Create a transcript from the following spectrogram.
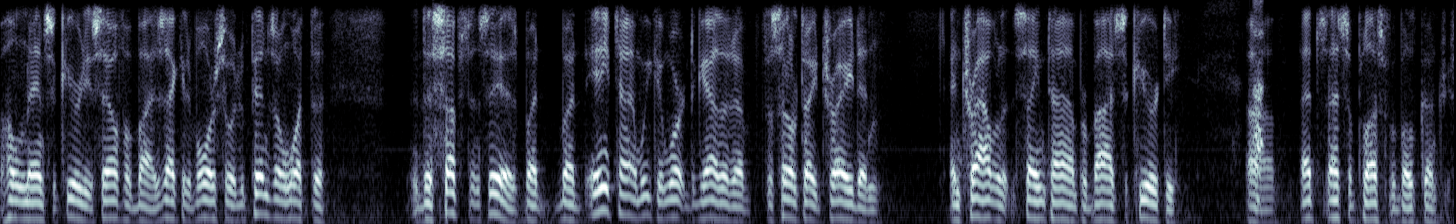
Homeland Security itself or by executive order. So it depends on what the the substance is. But but anytime we can work together to facilitate trade and and travel at the same time, provide security. Uh, that's that's a plus for both countries.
